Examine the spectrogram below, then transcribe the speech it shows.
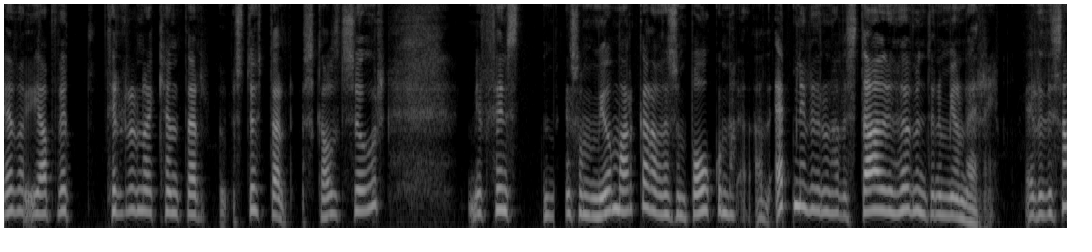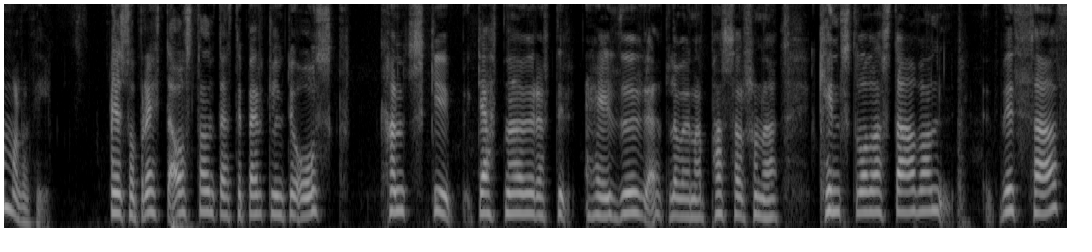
eða jáfnveg tilraunakendar stuttar skáldsögur. Mér finnst eins og mjög margar af þessum bókum að efniviðurinn hafi staðið höfundinu mjög nærri. Eru þið sammálað því? Eins og breytt ástand eftir Berglindi Ósk kannski getnaður eftir heiðu allavega passar svona kynnslóðastafan við það.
